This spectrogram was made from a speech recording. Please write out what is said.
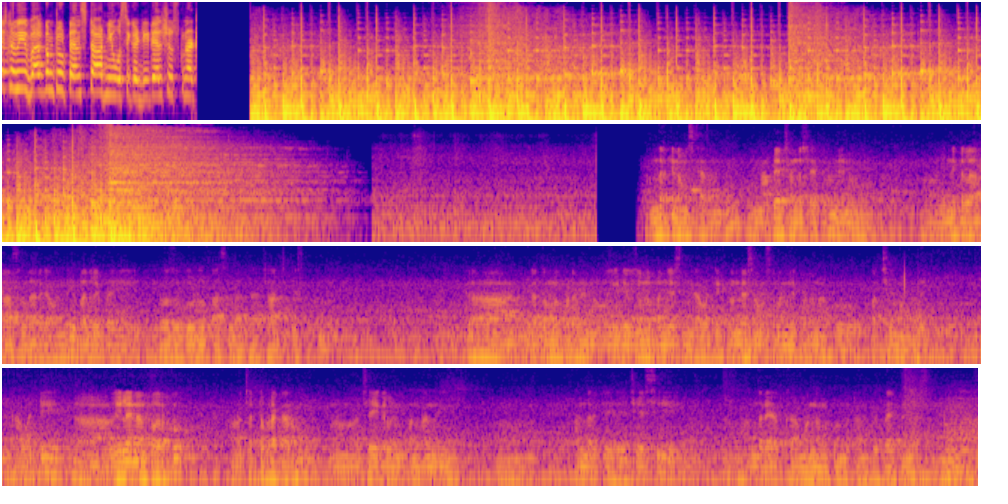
Welcome to ten star news ఇక details చూసుకున్నట్లు అందరికీ నమస్కారం అండి. నా పేరు చంద్రశేఖర్ నేను ఆ, తహసీల్దార్గా ఉండి బదిలీపై ఈరోజు గూడూరు తహసీల్దార్గా ఛార్జ్ తీసుకోవడం జరిగింది. ఇక్కడ గతంలో కూడా నేను ఈ డివిజన్లో పనిచేసాను కాబట్టి ఇక్కడ ఉండే సమస్యలన్నీ కూడా నాకు పరిచయం ఉన్నది. కాబట్టి వీలైనంత వరకు చట్ట ప్రకారం చేయగలిగిన పనులన్నీ అందరికీ చేసి అందరి యొక్క మన్నను పొందడానికి ప్రయత్నం చేస్తున్నాను.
